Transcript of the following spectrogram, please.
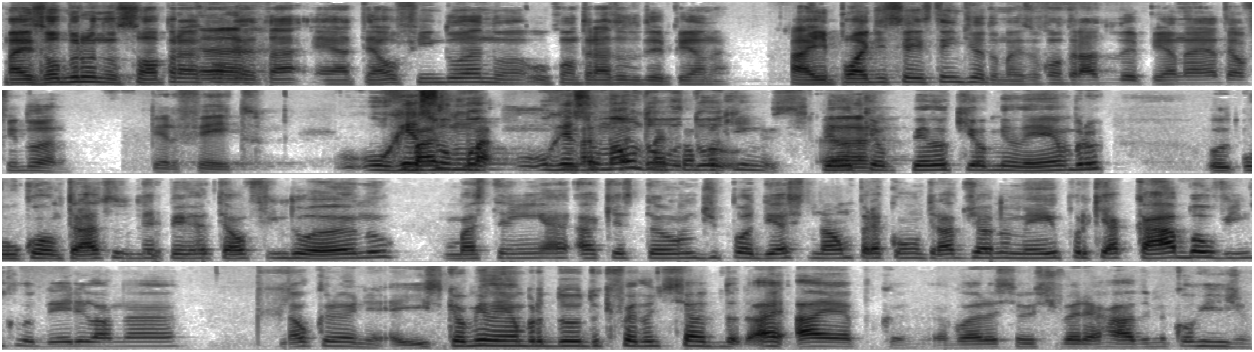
Mas, ô Bruno, só para é. completar, é até o fim do ano o contrato do Depena. Né? Aí pode ser estendido, mas o contrato do Depena é até o fim do ano. Perfeito. O, resuma, mas, mas, o resumão mas, do. do... Um pelo, ah. que eu, pelo que eu me lembro, o, o contrato do Depena é até o fim do ano, mas tem a, a questão de poder assinar um pré-contrato já no meio, porque acaba o vínculo dele lá na, na Ucrânia. É isso que eu me lembro do, do que foi noticiado à, época. Agora, se eu estiver errado, me corrijam.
